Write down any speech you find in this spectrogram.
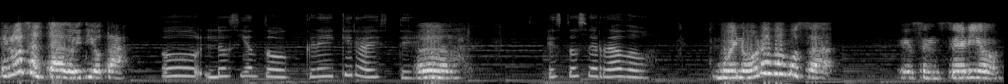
Te lo has saltado, idiota. Oh, lo siento, creí que era este. Ah, Está cerrado. Bueno, ahora vamos a... ¿Es en serio?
